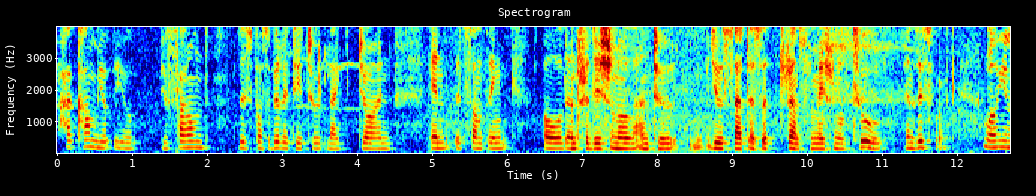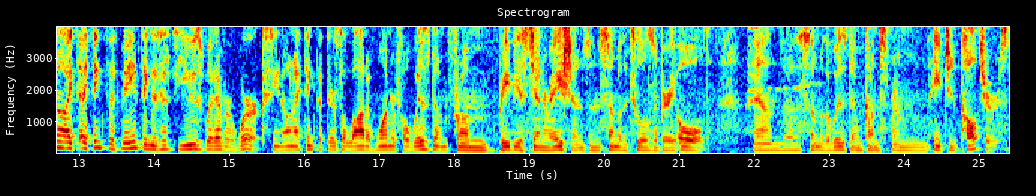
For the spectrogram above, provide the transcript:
how come you you you found this possibility to like join in with something old and traditional and to use that as a transformational tool in this work? Well, you know, I, I, think the main thing is just to use whatever works, you know, and I think that there's a lot of wonderful wisdom from previous generations, and some of the tools are very old and uh, some of the wisdom comes from ancient cultures.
